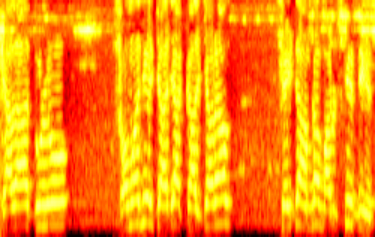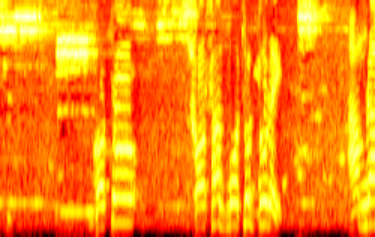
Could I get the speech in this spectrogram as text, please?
খেলাধুলো, সমাজে যা যা কালচারাল সেইটা আমরা মানুষকে দিয়েছি। গত ছ সাত বছর ধরে আমরা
